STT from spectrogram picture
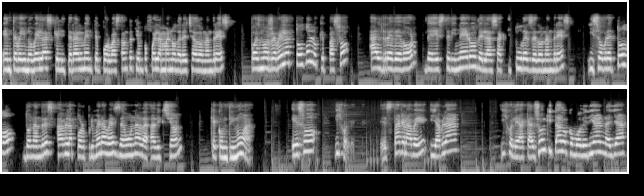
en TV y novelas, que literalmente por bastante tiempo fue la mano derecha de don Andrés, pues nos revela todo lo que pasó alrededor de este dinero, de las actitudes de don Andrés y sobre todo, don Andrés habla por primera vez de una adicción que continúa. Eso, híjole, está grave y habla, híjole, a calzón quitado, como dirían allá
